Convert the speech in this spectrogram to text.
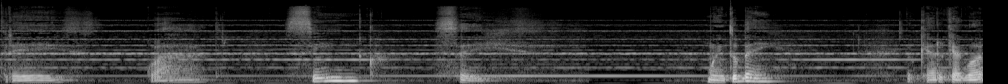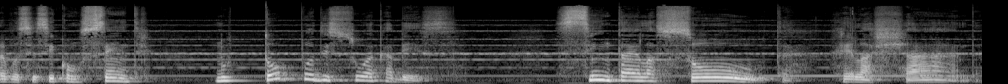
três, quatro, cinco, seis. Muito bem. Eu quero que agora você se concentre no topo de sua cabeça. Sinta ela solta, relaxada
